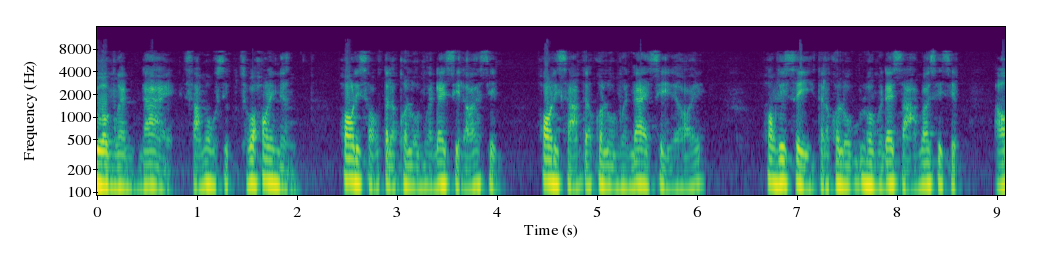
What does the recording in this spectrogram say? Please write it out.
รวมกันได้ 360 เฉพาะห้องที่ 1 ห้องที่ 2 แต่ละคนรวมกันได้ 450 ห้องที่ 3 แต่ละคนรวมกันได้ 400 ห้องที่ 4 แต่ละคนรวมกันได้ 340 เอา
